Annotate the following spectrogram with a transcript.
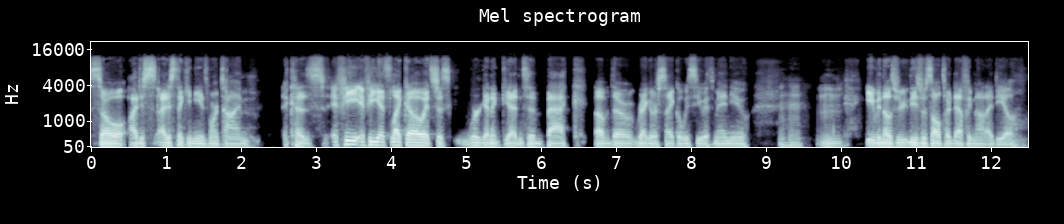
so I just I just think he needs more time because if he if he gets let go, it's just we're gonna get into the back of the regular cycle we see with Manu. Mm-hmm. Even though these results are definitely not ideal.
